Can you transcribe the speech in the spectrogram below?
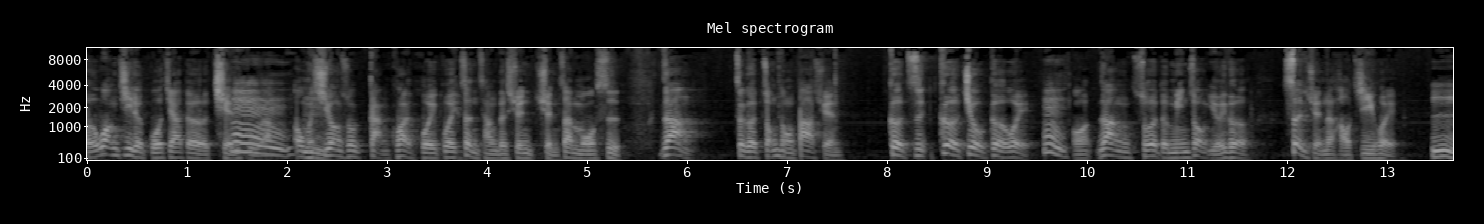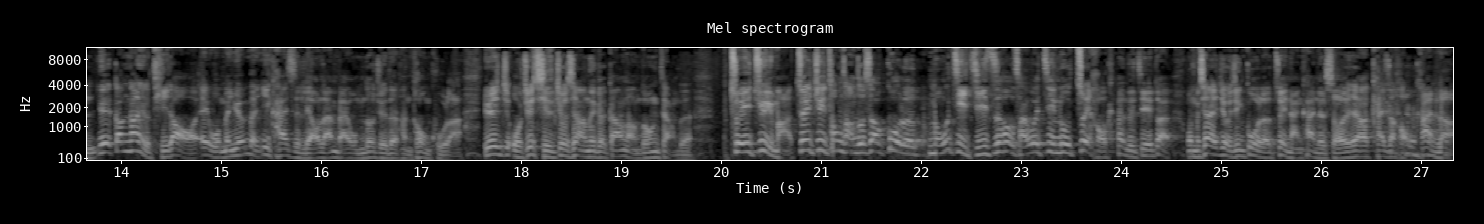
而忘记了国家的前途了。嗯我们希望说赶快回归正常的选选战模式，让这个总统大选各自各就各位，嗯，哦，让所有的民众有一个胜选的好机会。嗯，因为刚刚有提到哦，哎，我们原本一开始聊蓝白，我们都觉得很痛苦啦，因为我觉得其实就像那个刚刚朗东讲的，追剧嘛，追剧通常都是要过了某几集之后才会进入最好看的阶段，我们现在就已经过了最难看的时候，要开始好看了。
